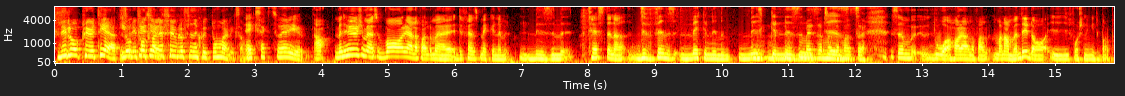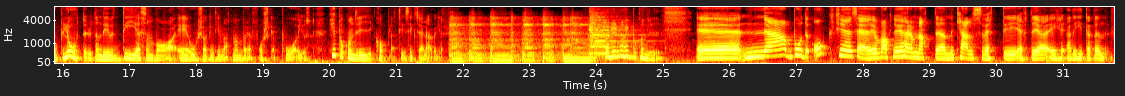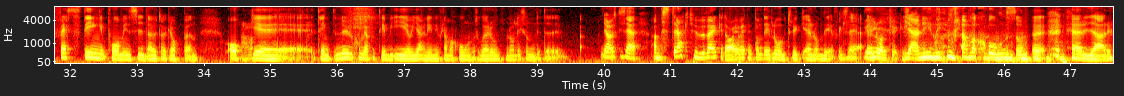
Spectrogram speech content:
Det är lågprioriterat. För det är fortfarande ful och fin sjukdomar liksom. Exakt, så är det ju. Ja. Men hur som helst var i alla fall de här defense mechanism-testerna, defense mechanism, mechanism test, som då har i alla fall, man använder idag i forskning inte bara på piloter, utan det är det som var är orsaken till att man började forska på just hypokondri kopplat till sexuella övergrepp. Har du någon hypokondri? Eh, nej, både och kan jag säga. Jag vaknade ju här om natten kallsvettig efter jag hade hittat en fästing på min sida utav kroppen. Och eh, tänkte nu kommer jag få TBE och hjärninflammation och så går jag runt med någon liksom lite jag ska säga, abstrakt huvudvärk idag. Jag vet inte om det är lågtryck eller om det är, att säga, Det är lågtryck. hjärninflammation som eh, härjar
